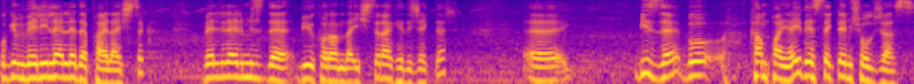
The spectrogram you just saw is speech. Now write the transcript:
Bugün velilerle de paylaştık. Velilerimiz de büyük oranda iştirak edecekler. Ee, biz de bu kampanyayı desteklemiş olacağız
